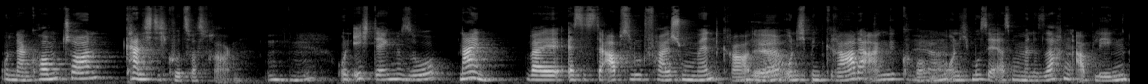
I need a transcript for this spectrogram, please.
Und dann kommt schon, kann ich dich kurz was fragen? Mhm. Und ich denke mir so, nein, weil es ist der absolut falsche Moment gerade ja. und ich bin gerade angekommen ja. und ich muss ja erstmal meine Sachen ablegen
